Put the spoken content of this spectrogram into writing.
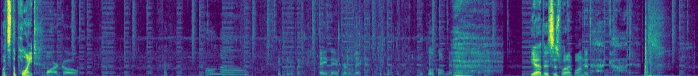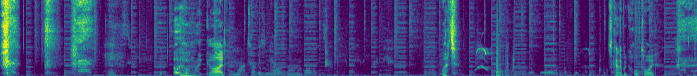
What's the point? Marco. oh no. hey there, turtle dick. A little cold in there? bud? Yeah, this is what I wanted. God. oh my god. I'm not tough as nails, Mom. Oh, it's okay, baby. Come here. What? Kind of a cool toy.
